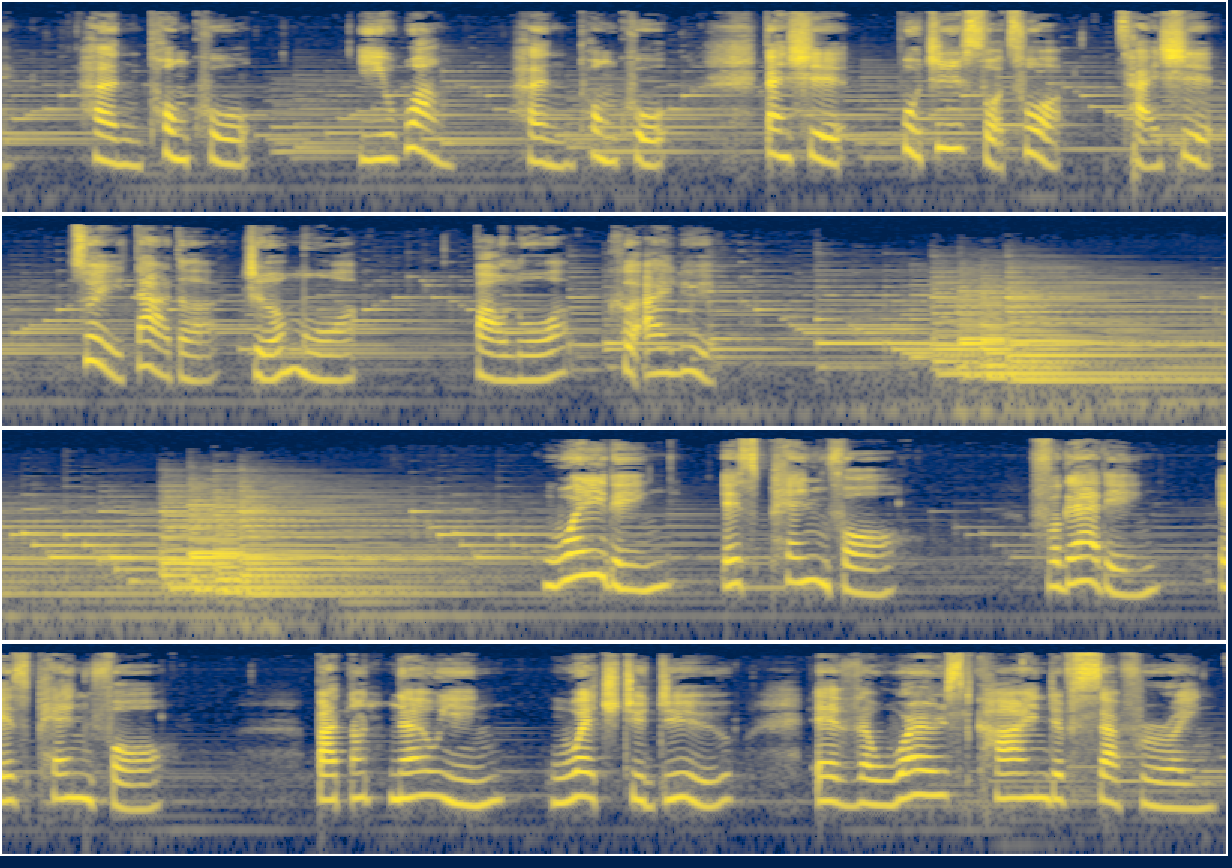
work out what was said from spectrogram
很痛苦，遗忘很痛苦，但是 不知所措才是最大的折磨。保罗·柯艾略。Waiting is painful. Forgetting is painful. But not knowing which to do is the worst kind of suffering.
